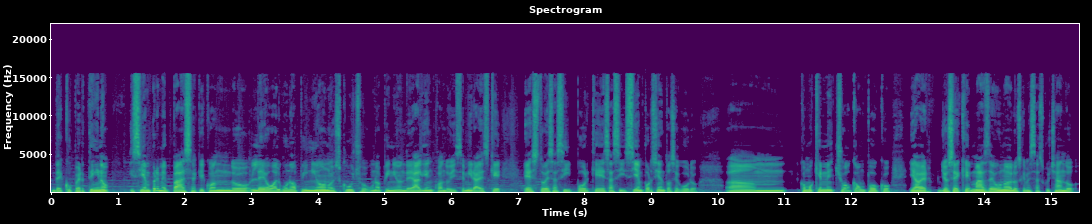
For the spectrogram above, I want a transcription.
de Cupertino. Y siempre me pasa que cuando leo alguna opinión o escucho una opinión de alguien cuando dice, mira, es que esto es así porque es así, 100% seguro, como que me choca un poco. Y a ver, yo sé que más de uno de los que me está escuchando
